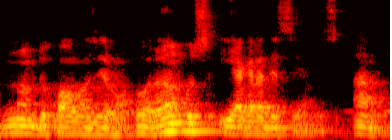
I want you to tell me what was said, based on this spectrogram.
no nome do qual nós oramos e agradecemos. Amém.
